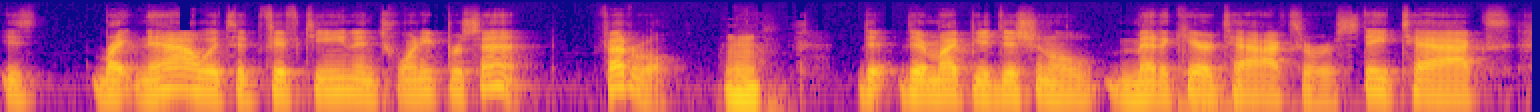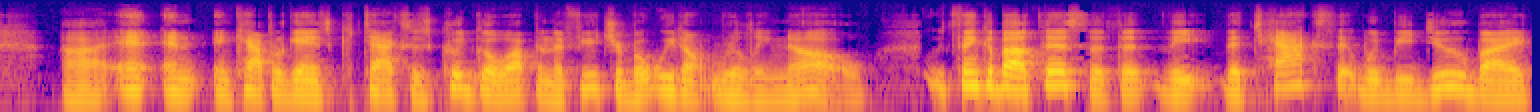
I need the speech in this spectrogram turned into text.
is right now it's at 15 and 20 percent federal. Hmm. There, there might be additional Medicare tax or estate tax, uh, and, and and capital gains taxes could go up in the future, but we don't really know. Think about this: that the the, the tax that would be due by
